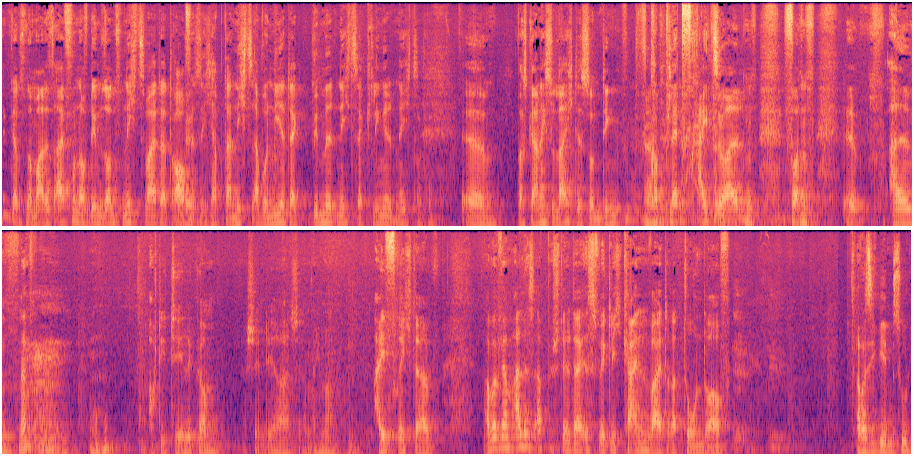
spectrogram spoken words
Ein ganz normales iPhone, auf dem sonst nichts weiter drauf okay. ist. Ich habe da nichts abonniert, da bimmelt nichts, da klingelt nichts. Okay. Ähm, was gar nicht so leicht ist, so ein Ding ja. komplett freizuhalten von äh, allem. Ne? Mhm. Auch die Telekom, Herr Schindera ist ja manchmal eifrig da. Aber wir haben alles abbestellt, da ist wirklich kein weiterer Ton drauf. Aber Sie geben, zu,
